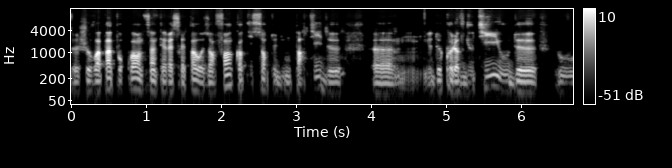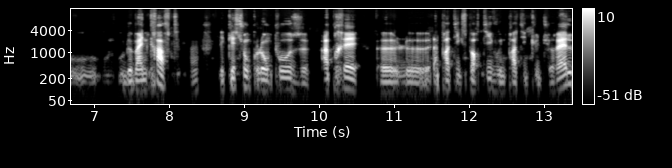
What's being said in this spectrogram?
Je ne vois pas pourquoi on ne s'intéresserait pas aux enfants quand ils sortent d'une partie de, de Call of Duty ou de, ou, de Minecraft. Hein. Les questions que l'on pose après le, la pratique sportive ou une pratique culturelle,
